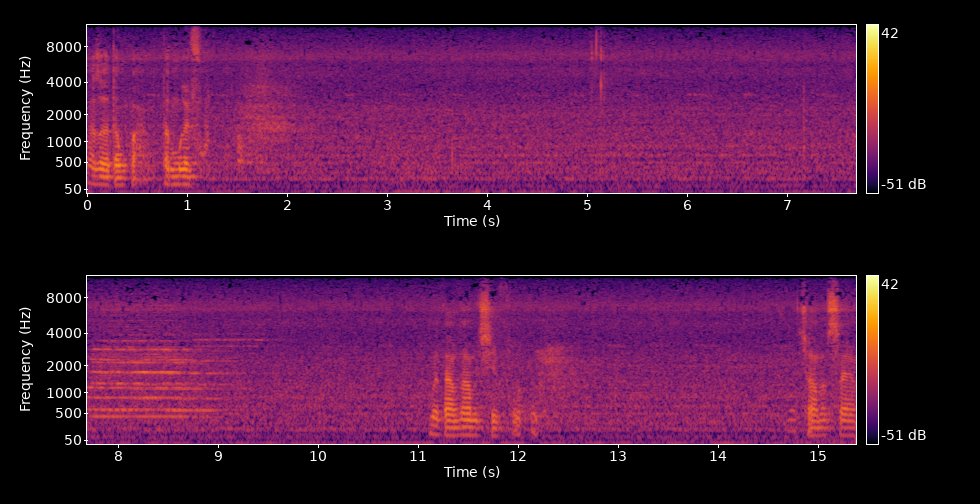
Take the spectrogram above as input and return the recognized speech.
nó rơi tầm khoảng tầm 10 phút. mười tám giờ chín phút. Cho nó xem.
